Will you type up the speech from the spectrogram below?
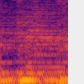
couldn't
